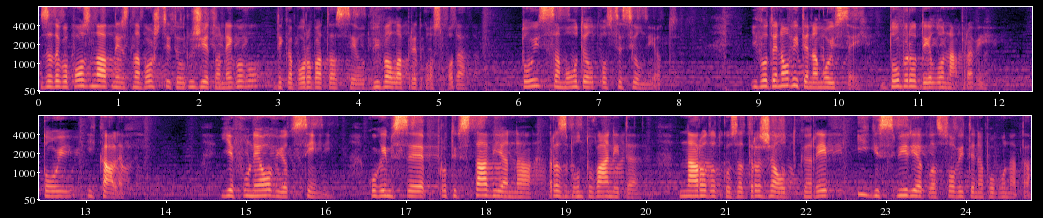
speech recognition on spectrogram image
За да го познаат незнабошците оружието негово, дека борбата се одвивала пред Господа – тој самоодел по сесилниот. И во деновите на Мојсей добро дело направи, тој и Калев. Јефунеовиот син, кога им се противставија на разбунтуваните, народот го задржа од гарев и ги смирија гласовите на побуната.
